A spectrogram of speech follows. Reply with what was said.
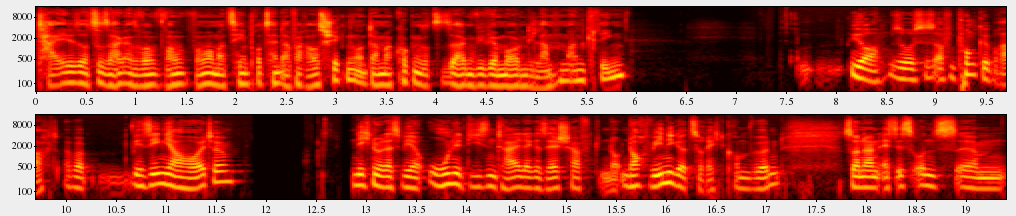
Teil sozusagen, also wollen, wir mal zehn Prozent einfach rausschicken und dann mal gucken sozusagen, wie wir morgen die Lampen ankriegen? Ja, so ist es auf den Punkt gebracht. Aber wir sehen ja heute, nicht nur, dass wir ohne diesen Teil der Gesellschaft noch weniger zurechtkommen würden, sondern es ist uns ähm,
